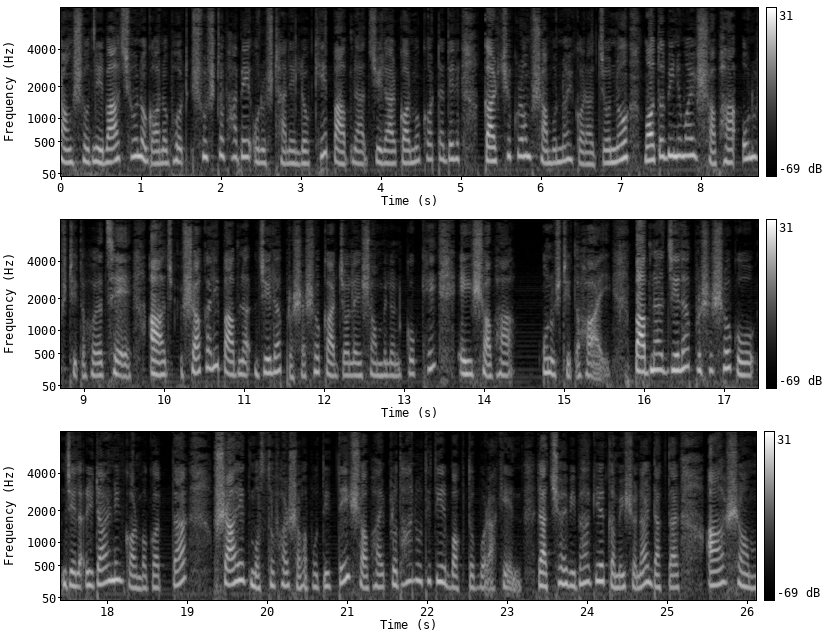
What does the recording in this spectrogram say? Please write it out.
সংসদ নির্বাচন ও গণভোট সুষ্ঠুভাবে অনুষ্ঠানের লক্ষ্যে পাবনা জেলার কর্মকর্তাদের কার্যক্রম সমন্বয় করার জন্য মতবিনিময় সভা অনুষ্ঠিত হয়েছে। আজ সকালে পাবনা জেলা প্রশাসক কার্যালয়ের সম্মেলন কক্ষে এই সভা অনুষ্ঠিত হয়। পাবনা জেলা প্রশাসক ও জেলা রিটার্নিং কর্মকর্তা শাহেদ মোস্তফার সভাপতিত্বে সভায় প্রধান অতিথির বক্তব্য রাখেন। রাজশাহী বিভাগীয় কমিশনার ডাক্তার আ সম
